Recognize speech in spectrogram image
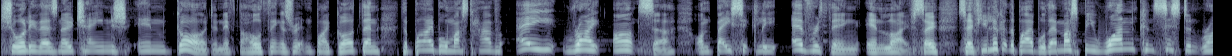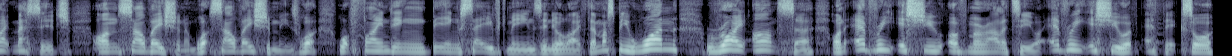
surely there's no change in God. And if the whole thing is written by God, then the Bible must have a right answer on basically everything in life. So, so if you look at the Bible, there must be one consistent right message on salvation and what salvation means, what, what finding being saved means in your life. There must be one right right answer on every issue of morality or every issue of ethics or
